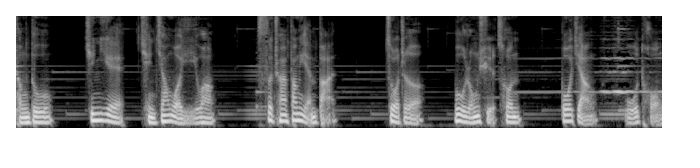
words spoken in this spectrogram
成都，今夜请将我遗忘。四川方言版，作者：慕容雪村，播讲：梧桐。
